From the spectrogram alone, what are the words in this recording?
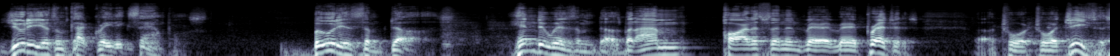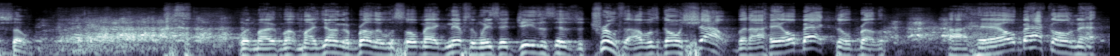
Judaism's got great examples. Buddhism does. Hinduism does, but I'm partisan and very, very prejudiced uh, toward, toward Jesus. So, when my, my, my, younger brother was so magnificent when he said, Jesus is the truth, I was going to shout, but I held back though, brother. I held back on that.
